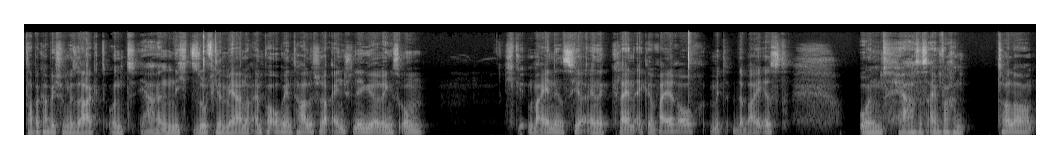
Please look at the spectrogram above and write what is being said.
Tabak habe ich schon gesagt und ja, nicht so viel mehr. Noch ein paar orientalische Einschläge ringsum. Ich meine, dass hier eine kleine Ecke Weihrauch mit dabei ist. Und ja, es ist einfach ein toller,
